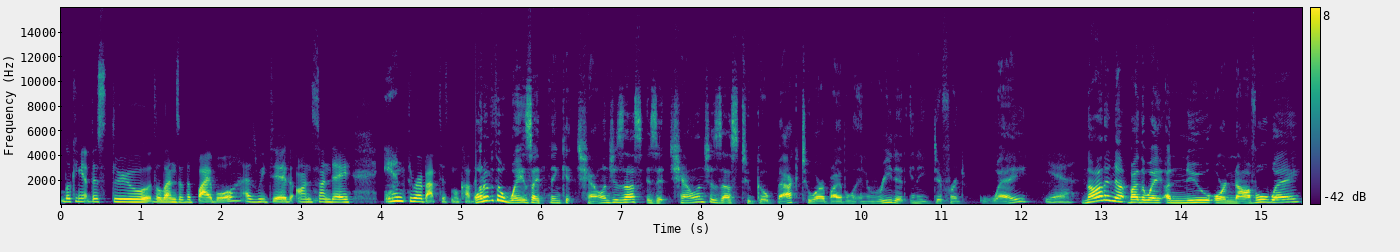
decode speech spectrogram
Looking at this through the lens of the Bible, as we did on Sunday, and through our baptismal covenant. One of the ways I think it challenges us is it challenges us to go back to our Bible and read it in a different way. Yeah. Not in, a, by the way, a new or novel way.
